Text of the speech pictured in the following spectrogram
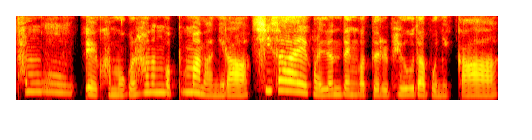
탐구의 과목을 하는 것뿐만 아니라 시사에 관련된 것들을 배우다 보니까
